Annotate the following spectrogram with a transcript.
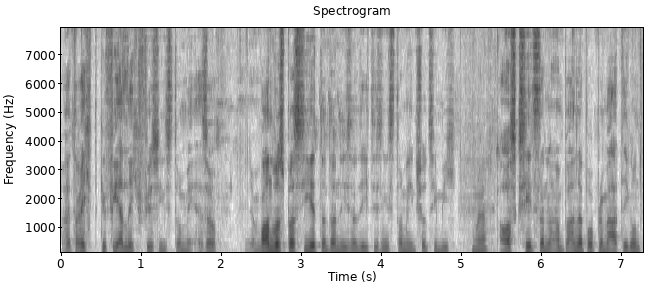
halt recht gefährlich fürs Instrument. Also, wann was passiert, und dann ist natürlich das Instrument schon ziemlich ja. ausgesetzt an, an, einer Problematik. Und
